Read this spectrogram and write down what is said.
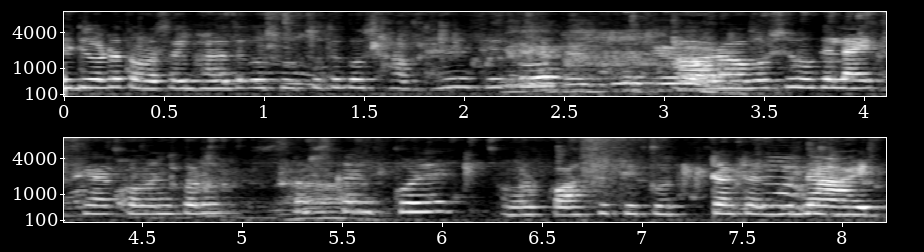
ভিডিওটা। তোমরা সবাই ভালো থেকো সুস্থ থেকো সাবধানে থেকো। আর অবশ্যই আমাকে লাইক শেয়ার কমেন্ট করো। সাবস্ক্রাইব করে আমার পাশে থেকো। টাটা গুড নাইট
